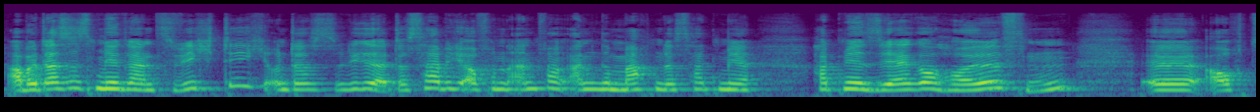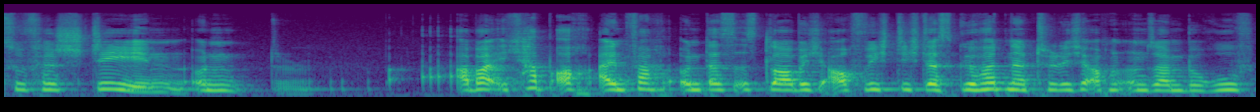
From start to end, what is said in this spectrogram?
Aber das ist mir ganz wichtig und das, wie gesagt, das habe ich auch von Anfang an gemacht und das hat mir, hat mir sehr geholfen, äh, auch zu verstehen. Und aber ich habe auch einfach, und das ist, glaube ich, auch wichtig, das gehört natürlich auch in unserem Beruf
